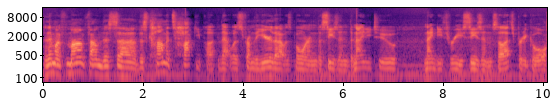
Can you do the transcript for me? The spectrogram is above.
and then my mom found this uh, this Komets hockey puck that was from the year that I was born, the season, the 92 93 season, so that's pretty cool.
